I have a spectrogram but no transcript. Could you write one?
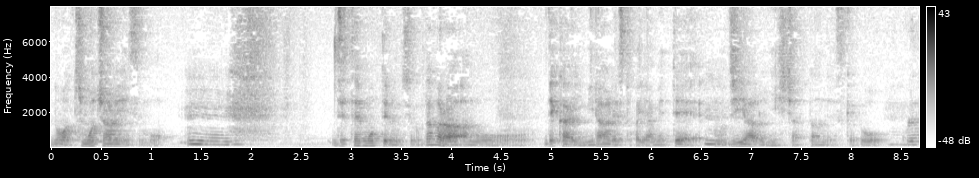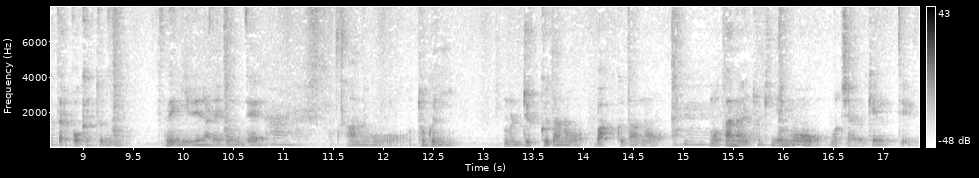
のは気持ち悪いんですよもう。ん。う絶対持ってるんですよ。だからあのでかいミラーレスとかやめて、うん。もう GR にしちゃったんですけど、これだったらポケットに常に入れられるんで、はあの特にリュックだのバッグだの持たない時でも持ち歩けるっていう。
